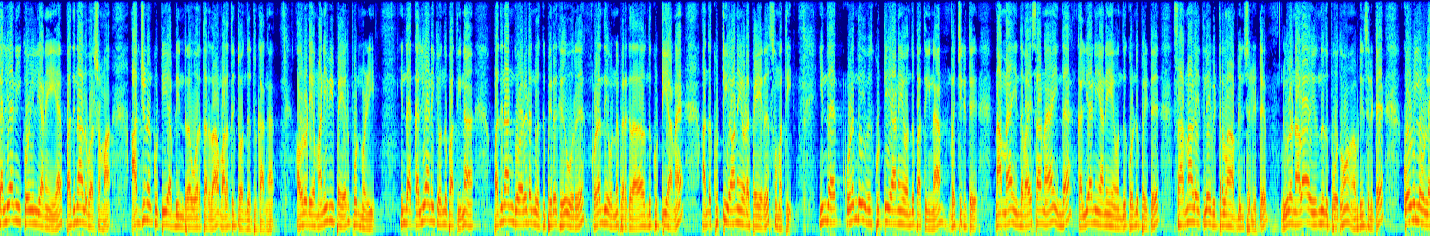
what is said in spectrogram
கல்யாணி கோயில் யானையை பதினாலு வருஷமா அர்ஜுன குட்டி அப்படின்ற ஒருத்தர் தான் வளர்த்துக்கிட்டு வந்துட்டு இருக்காங்க. அவருடைய மனைவி பெயர் பொன்மொழி. இந்த கல்யாணிக்கு வந்து பார்த்தீங்கன்னா பதினான்கு வருடங்களுக்கு பிறகு ஒரு குழந்தை ஒன்று பிறக்குது. அதாவது வந்து குட்டி யானை. அந்த குட்டி யானையோட பெயர் சுமதி. இந்த குழந்தை குட்டி யானையை வந்து பார்த்தீங்கன்னா வச்சுக்கிட்டு நாம் இந்த வயசான இந்த கல்யாணி யானையை வந்து கொண்டு போயிட்டு சரணாலயத்திலே விட்டுறலாம் அப்படின்னு சொல்லிட்டு இவ்வளோ நாளாக இருந்தது போதும் அப்படின்னு சொல்லிட்டு கோவிலில் உள்ள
